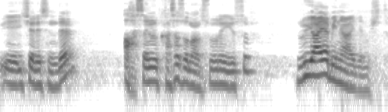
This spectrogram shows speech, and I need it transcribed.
e, içerisinde Ahsenül Kasas olan Sure Yusuf rüyaya bina edilmiştir.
